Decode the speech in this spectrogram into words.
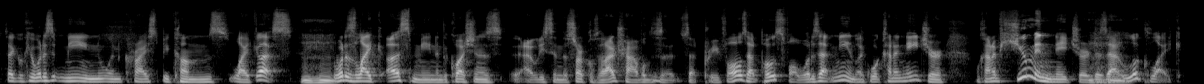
It's like, okay, what does it mean when Christ becomes like us? Mm-hmm. What does like us mean? And the question is, at least in the circles that I traveled, is that, is that pre-fall? Is that post-fall? What does that mean? Like, what kind of nature, what kind of human nature does that mm-hmm. look like?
